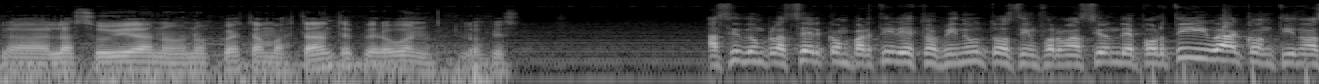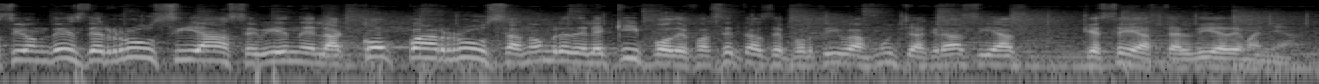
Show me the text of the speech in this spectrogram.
la, la subida nos, nos cuestan bastante, pero bueno, lo que ha sido un placer compartir estos minutos de información deportiva. A continuación, desde Rusia se viene la Copa Rusa. A nombre del equipo de Facetas Deportivas, muchas gracias. Que sea hasta el día de mañana.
